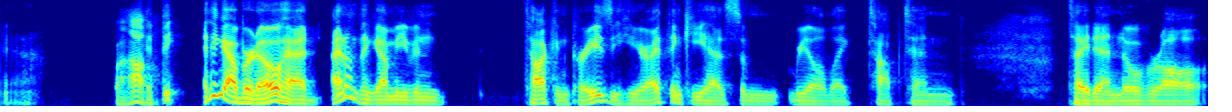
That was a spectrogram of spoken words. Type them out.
Yeah. Wow. I think I think Albert O had. I don't think I'm even talking crazy here. I think he has some real like top 10 tight end overall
